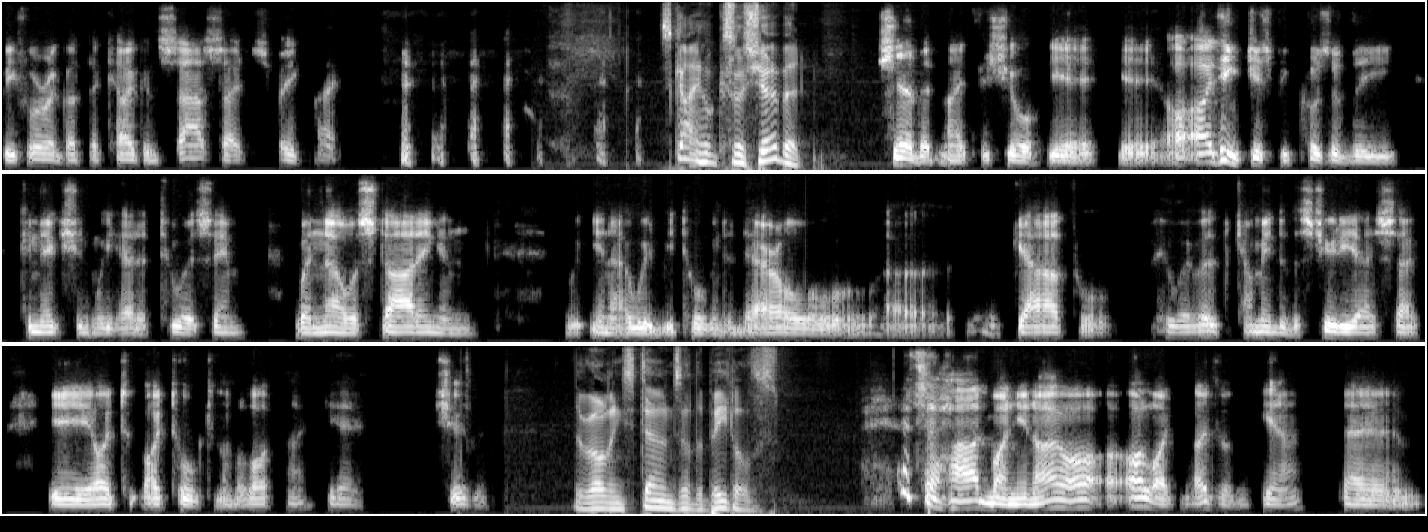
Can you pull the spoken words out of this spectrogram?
before I got the coke and sauce, so to speak, mate. Skyhooks or sherbet? Sherbet, mate, for sure. Yeah, yeah. I, I think just because of the connection we had at 2SM when they were starting and you know, we'd be talking to Daryl or uh, Garth or whoever had come into the studio. So, yeah, I, t- I talked to them a lot, mate. Yeah, sure. The Rolling Stones or the Beatles? That's a hard one, you know. I, I like both of them, you know. Um,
